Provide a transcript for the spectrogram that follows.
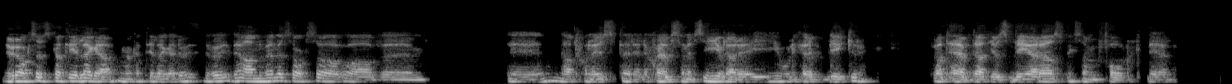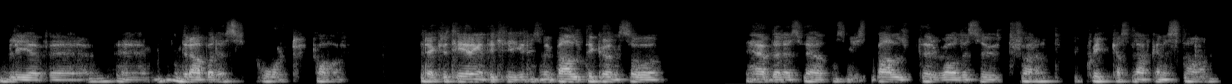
Det vi också ska tillägga, man kan tillägga, det, det användes också av, av eh, Eh, nationalister eller självständighetsivrare i olika republiker för att hävda att just deras liksom, folk blev, blev eh, eh drabbades hårt av rekryteringen till kriget. Liksom, I Baltikum så hävdades det att liksom just balter valdes ut för att skickas till Afghanistan.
